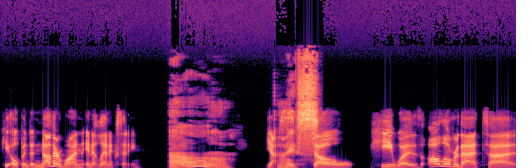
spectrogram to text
he opened another one in Atlantic City. Oh. Yes. Nice. So he was all over that uh,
